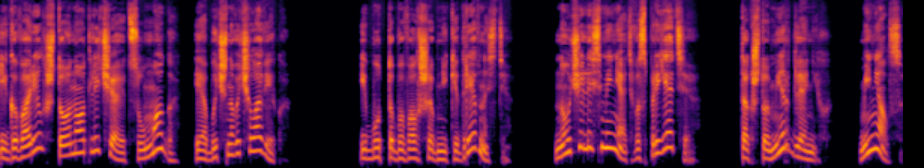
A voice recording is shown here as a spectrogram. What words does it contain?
и говорил, что оно отличается у мага и обычного человека. И будто бы волшебники древности научились менять восприятие, так что мир для них менялся.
